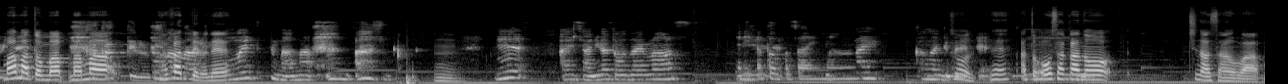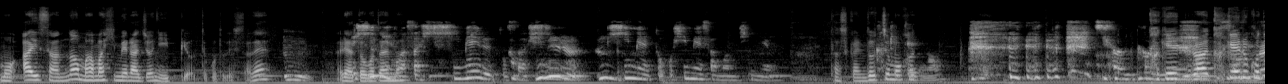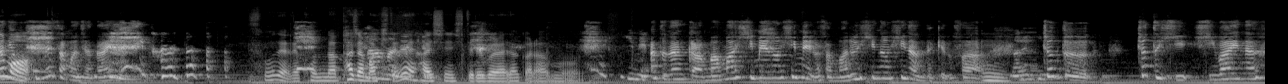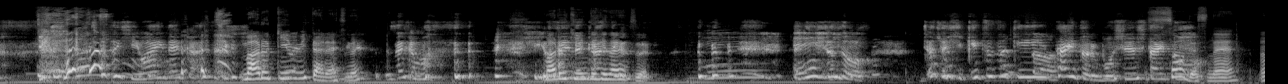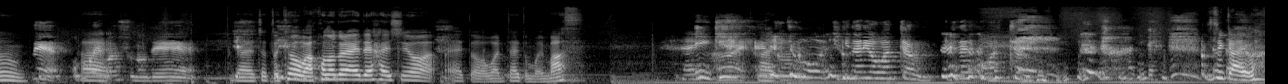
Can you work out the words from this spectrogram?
ママとまマかマ。かってる。かかってるね。思いつくママ。うん、あ、そうか。うん。ね、愛さんありがとうございます。ありがとうございます。はい、考えてくそうれて。ね。あと大阪のちなさんはもう愛さんのママ姫ラジオに一票ってことでしたね。うん。ありがとうございます。姫るとさ秘めるうん。姫と姫様の姫を確かにどっちも違う。かけらかけることも。姫様じゃないのそうだよね。こんなパジャマ着てねね。配信してるぐらいだからも姫。あとなんかママ姫の姫がさマル秘の日なんだけどさう、う、ん、ちょっとちょっとひ卑猥な ちょっと卑猥な感じ。マルキンみたいなやつね。なんかもうマルキン的なやつえーちょっとちょっと引きタイトル募集したいとそうですね。うん。ね思いますので、じゃあちょっと今日はこのぐらいで配信を、えー、と終わりたいと思います。はい。はい、きなり終わっちゃう。いきなり終わっちゃう。次回は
